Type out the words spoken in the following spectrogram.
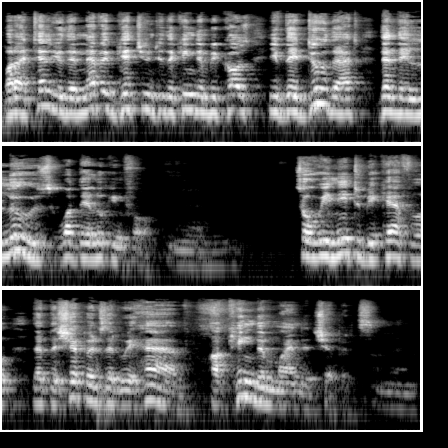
But I tell you, they never get you into the kingdom because if they do that, then they lose what they're looking for. So we need to be careful that the shepherds that we have are kingdom minded shepherds Amen.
